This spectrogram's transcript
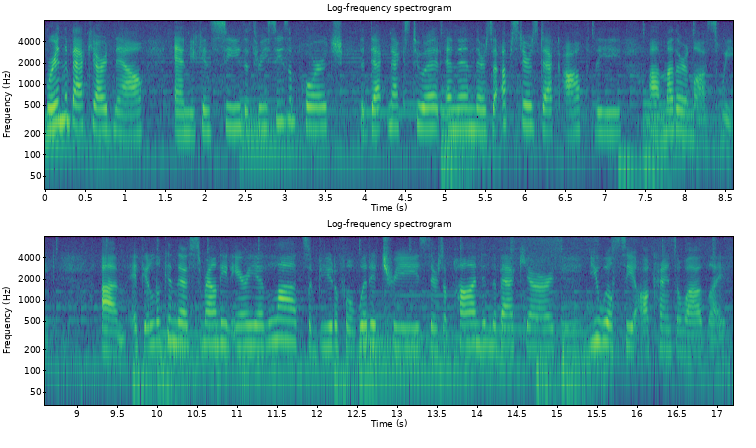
We're in the backyard now and you can see the three season porch, the deck next to it, and then there's an upstairs deck off the uh, mother-in-law suite. Um, if you look in the surrounding area, lots of beautiful wooded trees. There's a pond in the backyard. You will see all kinds of wildlife.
